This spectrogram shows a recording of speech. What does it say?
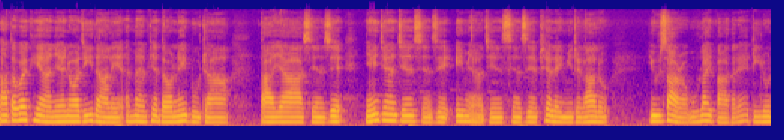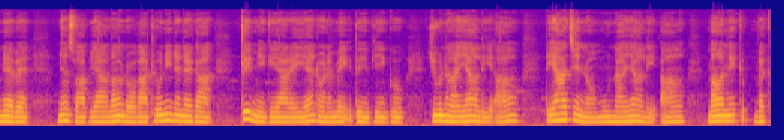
အာတဝက်ခရဉာဏ်တော်ကြီးသာလင်အမှန်ဖြစ်သောနေဗုဒ္ဓတာယာစင်စစ်ငြိမ်းချမ်းခြင်းစင်စစ်အေးမြခြင်းစင်စစ်ဖြစ်လိမ့်မည်တကားလို့ယူဆတော်မူလိုက်ပါတဲ့ဒီလိုနဲ့ပဲမြတ်စွာဘုရားလောင်းတော်ကထိုနည်းနဲ့ကတွေ့မြင်ခဲ့ရတဲ့ရဟန်းတော်နမိတ်အသွင်ပြင်ကိုယူနိုင်ရလေအောင်တရားကျင့်တော်မူနိုင်ရလေအောင်မာနိကမခ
